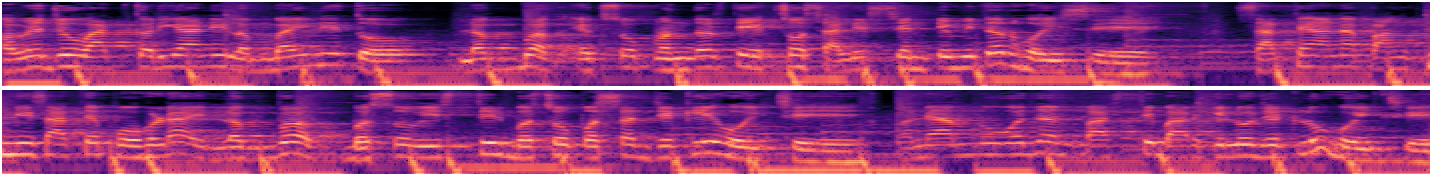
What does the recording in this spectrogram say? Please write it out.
હવે જો વાત કરીએ આની લંબાઈની, તો લગભગ એકસો પંદરથી એકસો ચાલીસ સેન્ટીમીટર હોય છે. સાથે આના પાંખની સાથે પહોળાઈ લગભગ બસો વીસથી બસો પચાસ જેટલી હોય છે અને આમનું વજન પાંચથી બાર કિલો જેટલું હોય છે.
